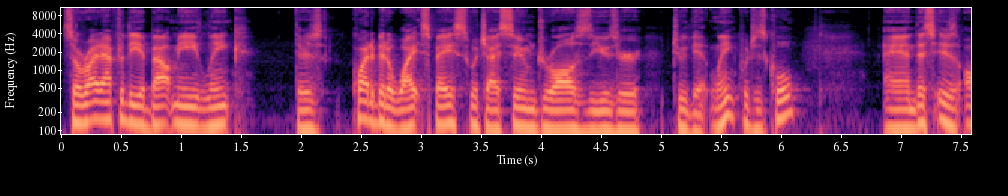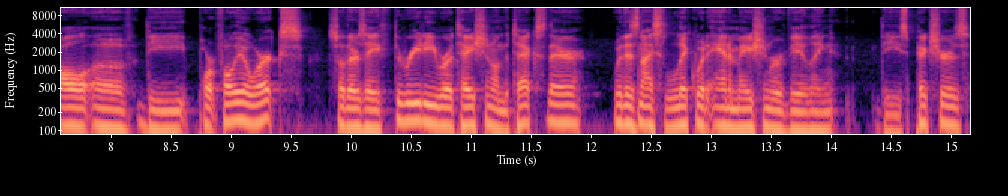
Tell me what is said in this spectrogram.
So right after the About Me link, there's quite a bit of white space, which I assume draws the user to that link, which is cool. And this is all of the portfolio works So there's a 3D rotation on the text there with this nice liquid animation revealing these pictures.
